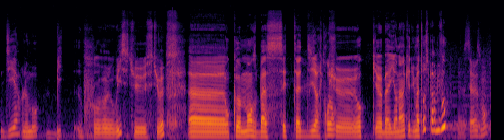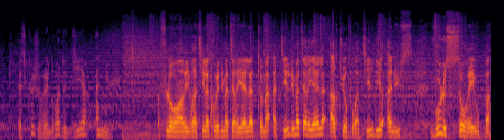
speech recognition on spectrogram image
dire le mot Pff, euh, oui, si tu, si tu veux. Euh, on commence, bah, c'est-à-dire Trop long. que. ok, euh, bah, il y en a un qui a du matos parmi vous? Euh, Sérieusement? Est-ce que j'aurais le droit de dire à nu? Florent arrivera-t-il à trouver du matériel? Thomas a-t-il du matériel? Arthur pourra-t-il dire anus? Vous le saurez ou pas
